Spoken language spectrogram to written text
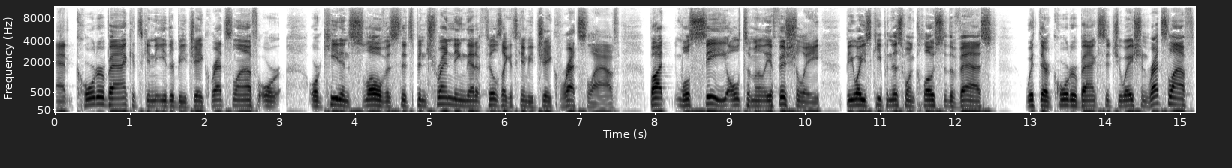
at quarterback. It's going to either be Jake Retzlaff or or Kedon Slovis. It's been trending that it feels like it's going to be Jake Retzlaff, but we'll see ultimately, officially. BYU's keeping this one close to the vest with their quarterback situation. Retzlaff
